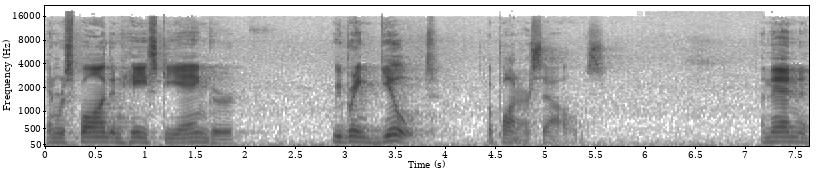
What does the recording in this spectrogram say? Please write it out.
and respond in hasty anger, we bring guilt upon ourselves. And then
